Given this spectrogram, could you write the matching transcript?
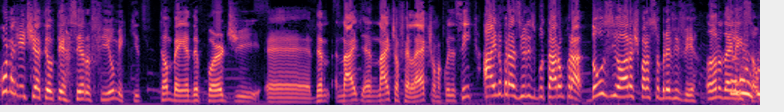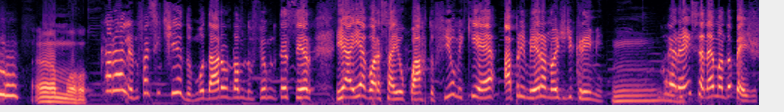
quando a gente ia ter o terceiro filme, que também é The Purge, é, The Night, é, Night of Election, uma coisa assim, aí no Brasil eles botaram pra 12 horas para sobreviver, ano da eleição. Amo. Caralho, não faz sentido. Mudaram o nome do filme no terceiro. E aí agora saiu o quarto filme, que é A Primeira Noite de Crime. Hum. Coerência, né? Mandou beijos,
